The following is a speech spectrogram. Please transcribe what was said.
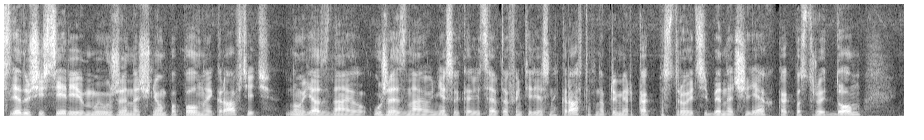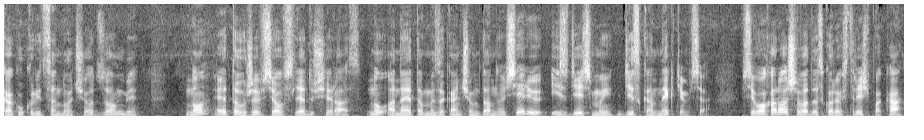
В следующей серии мы уже начнем по полной крафтить. Ну, я знаю, уже знаю несколько рецептов интересных крафтов. Например, как построить себе ночлег, как построить дом, как укрыться ночью от зомби. Но это уже все в следующий раз. Ну, а на этом мы заканчиваем данную серию, и здесь мы дисконнектимся. Всего хорошего, до скорых встреч, пока.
